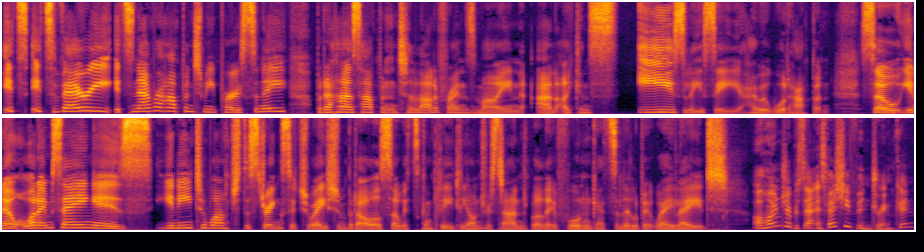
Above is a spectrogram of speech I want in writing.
it's it's very it's never happened to me personally, but it has happened to a lot of friends of mine, and I can. Easily see how it would happen so you know what i'm saying is you need to watch the string situation but also it's completely understandable if one gets a little bit waylaid A hundred percent, especially if you've been drinking.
